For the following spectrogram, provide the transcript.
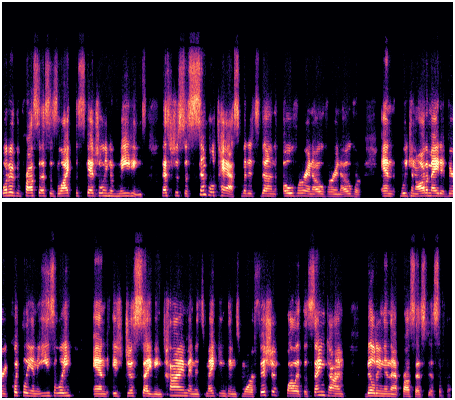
what are the processes like the scheduling of meetings? That's just a simple task, but it's done over and over and over. And we can automate it very quickly and easily. And it's just saving time and it's making things more efficient while at the same time building in that process discipline.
